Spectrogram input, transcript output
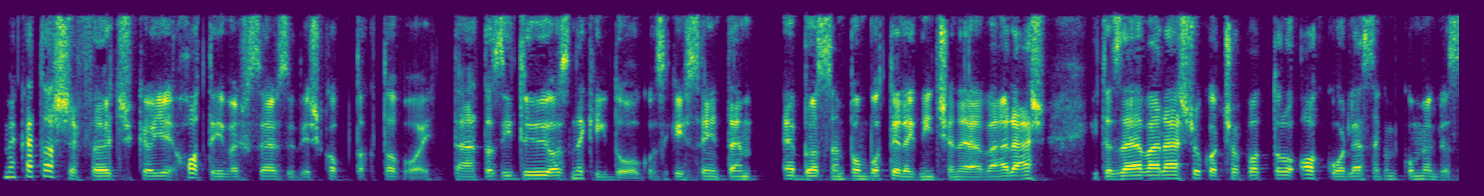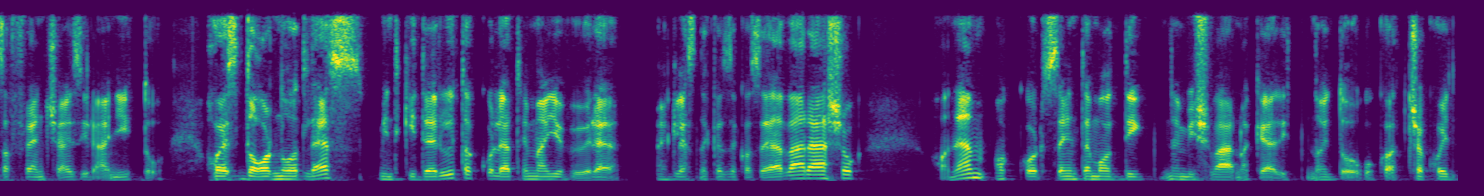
Meg hát azt se felejtsük el, hogy hat éves szerződést kaptak tavaly. Tehát az idő az nekik dolgozik, és szerintem ebből a szempontból tényleg nincsen elvárás. Itt az elvárások a csapattól akkor lesznek, amikor meg lesz a franchise irányító. Ha ez Darnold lesz, mint kiderült, akkor lehet, hogy már jövőre meg lesznek ezek az elvárások. Ha nem, akkor szerintem addig nem is várnak el itt nagy dolgokat, csak hogy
